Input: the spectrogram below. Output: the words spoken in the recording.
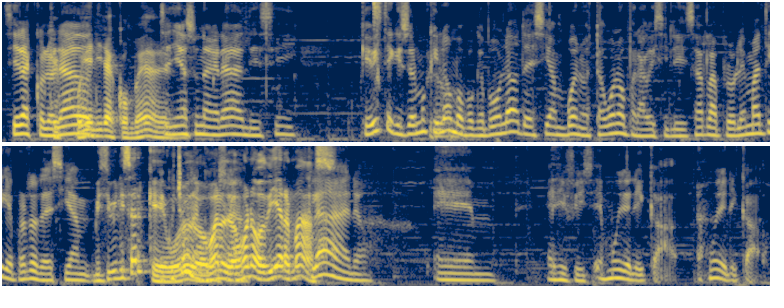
Si eras colorado, podían ir a comer. tenías una gratis, sí. Que viste que se armó Pero- quilombo, porque por un lado te decían, bueno, está bueno para visibilizar la problemática, y por otro te decían, ¿Visibilizar qué, boludo? Cosa. los van a odiar más. Claro. Eh, es difícil, es muy delicado, es muy delicado.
